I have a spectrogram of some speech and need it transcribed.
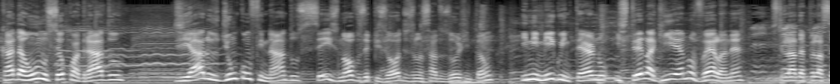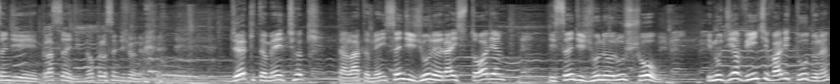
cada um no seu quadrado. Diário de um Confinado, seis novos episódios lançados hoje então. Inimigo Interno, Estrela Guia é a novela, né? Estrelada pela Sandy, pela Sandy, não pelo Sandy Júnior. Chuck também, Chuck tá lá também. Sandy Júnior a história e Sandy Júnior o show. E no dia 20 vale tudo, né?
